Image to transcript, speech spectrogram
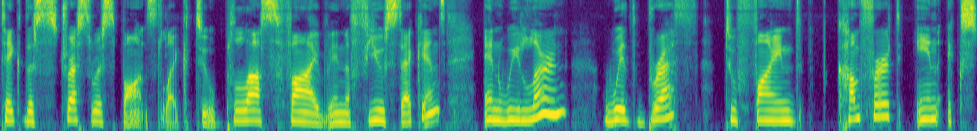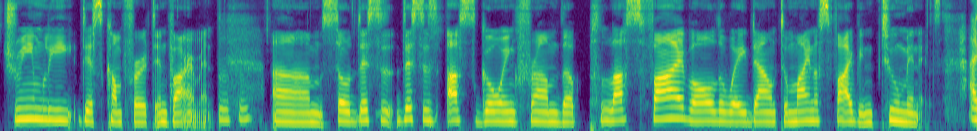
take the stress response like to plus five in a few seconds, and we learn with breath to find comfort in extremely discomfort environment. Mhm. Um, so this is this is us going from the plus five all the way down to minus five in two minutes. I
